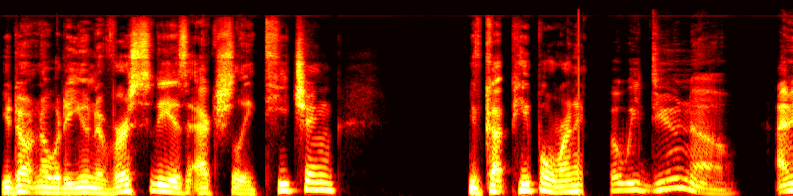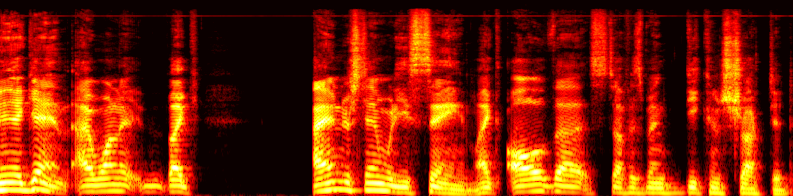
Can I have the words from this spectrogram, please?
You don't know what a university is actually teaching. You've got people running. but we do know i mean again i want to like i understand what he's saying like all that stuff has been deconstructed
